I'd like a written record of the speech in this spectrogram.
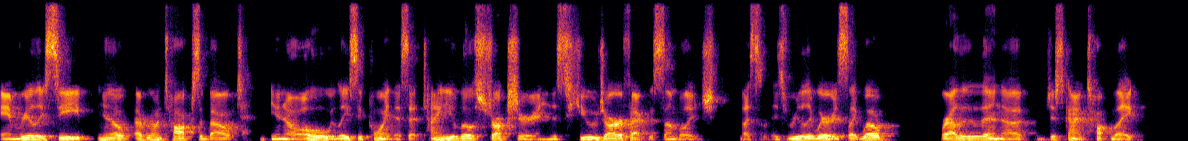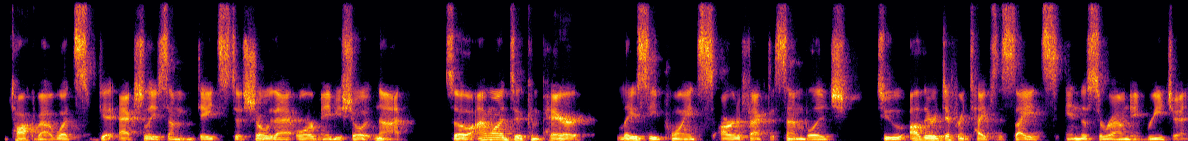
and really see, you know, everyone talks about, you know, oh, Lacey Point, that's that tiny little structure and this huge artifact assemblage. That's it's really where it's like, well, rather than uh, just kind of talk like talk about what's get actually some dates to show that or maybe show it not. So I wanted to compare Lacey Point's artifact assemblage to other different types of sites in the surrounding region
